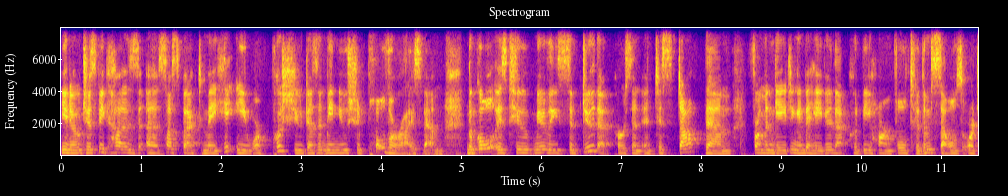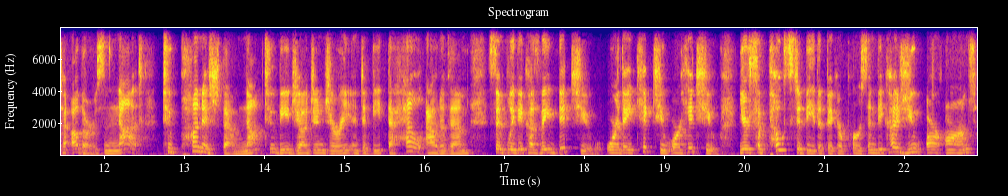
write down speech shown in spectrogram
You know, just because a suspect may hit you or push you doesn't mean you should pulverize them. The goal is to merely subdue that person and to stop them from engaging in behavior that could be harmful to themselves or to others, not to punish them, not to be judge and jury and to beat the hell out of them simply because they bit you or they kicked you or hit you. You're supposed to be the bigger person because you are armed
